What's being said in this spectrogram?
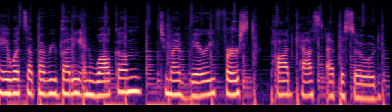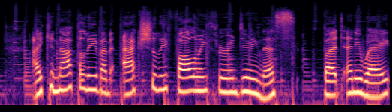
Hey, what's up, everybody, and welcome to my very first podcast episode. I cannot believe I'm actually following through and doing this. But anyway,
